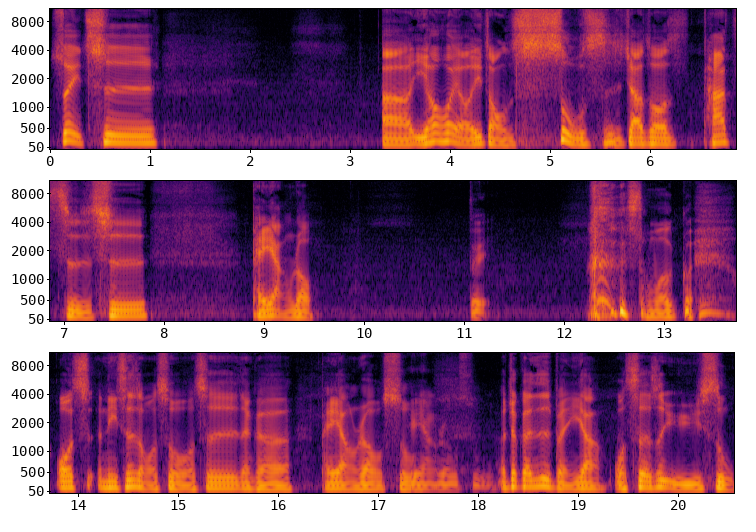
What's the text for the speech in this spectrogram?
所以吃，呃，以后会有一种素食叫做他只吃培养肉，对，什么鬼？我吃你吃什么素？我吃那个培养肉素培，养肉素。呃，就跟日本一样，我吃的是鱼素，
